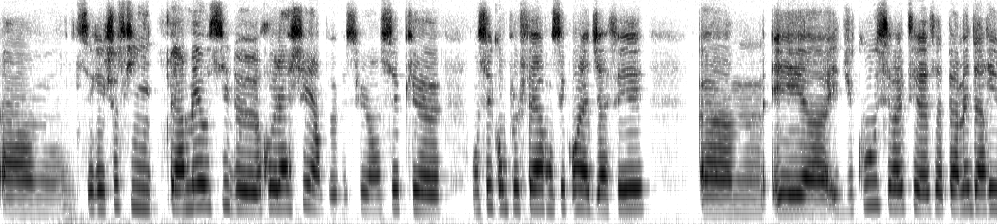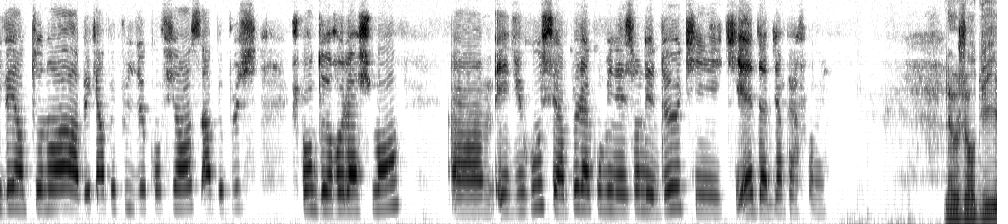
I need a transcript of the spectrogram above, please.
euh, c'est quelque chose qui permet aussi de relâcher un peu, parce qu'on sait qu'on peut le faire, on sait qu'on l'a déjà fait. Euh, et, et, du coup, c'est vrai que ça, ça permet d'arriver en tournoi avec un peu plus de confiance, un peu plus, je pense, de relâchement. et du coup, c'est un peu la combinaison des deux qui, qui aide à bien performer. Là, aujourd'hui,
